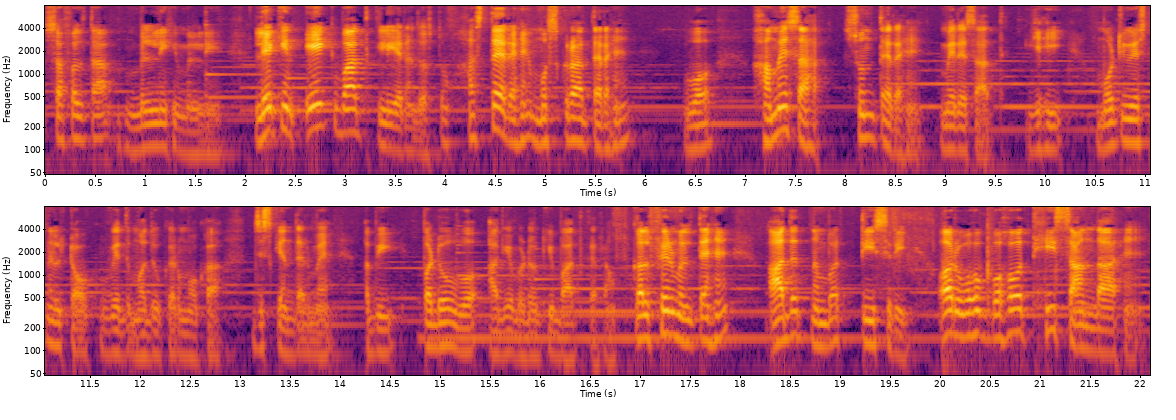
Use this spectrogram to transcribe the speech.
सफलता मिलनी ही मिलनी है। लेकिन एक बात क्लियर है दोस्तों, हँसते रहें, मुस्कुराते रहें, वो हमेशा सुनते रहें मेरे साथ। यही motivational talk with Madhukar Mokha जिसके अंदर मैं अभी पढ़ो वो आगे बढ़ो की बात कर रहा हूँ। कल फिर मिलते हैं, आदत नंबर तीसरी। और वो बहुत ही शानदार हैं।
